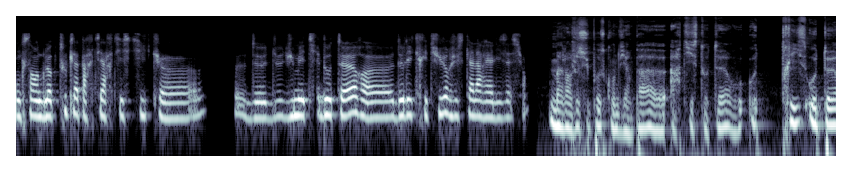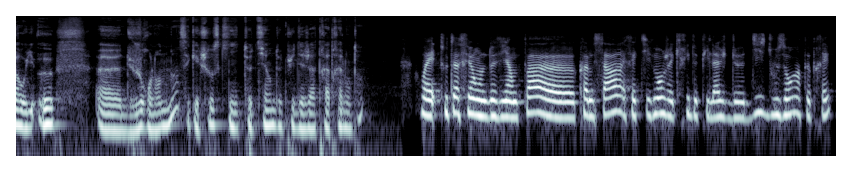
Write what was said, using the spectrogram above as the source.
Donc ça englobe toute la partie artistique du métier d'auteur, de l'écriture jusqu'à la réalisation. Mais alors je suppose qu'on ne devient pas artiste-auteur ou auteur auteur, oui, eux, euh, du jour au lendemain C'est quelque chose qui te tient depuis déjà très très longtemps? Oui, tout à fait. On ne devient pas euh, comme ça. Effectivement, j'écris depuis l'âge de 10-12 ans à peu près.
